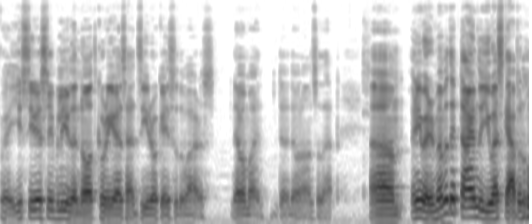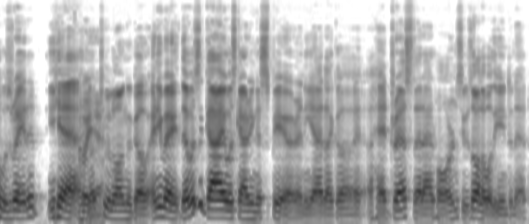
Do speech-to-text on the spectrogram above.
Wait, you seriously believe that North Korea has had zero cases of the virus? Never mind. Don't, don't answer that. Um, anyway, remember the time the U.S. Capitol was raided? Yeah, oh, not yeah. too long ago. Anyway, there was a guy who was carrying a spear, and he had like a, a headdress that had horns. He was all over the internet.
